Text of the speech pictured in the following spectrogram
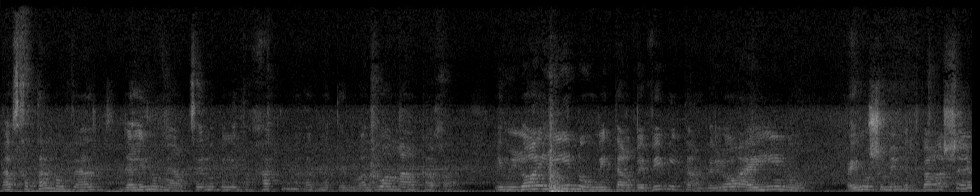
ואז חטאנו, ואז גלינו מארצנו ולהתרחקנו על אדמתנו. אז הוא אמר ככה, אם לא היינו מתערבבים איתם ולא היינו, היינו שומעים את דבר השם,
